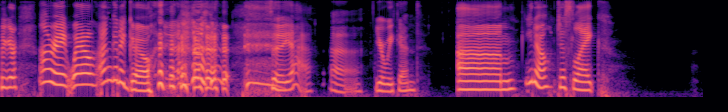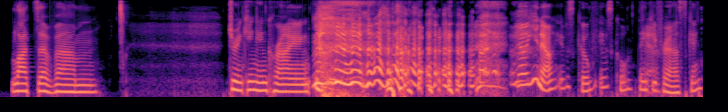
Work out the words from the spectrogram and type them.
You're, All right, well, I'm gonna go. so yeah, uh, your weekend. um, you know, just like lots of um drinking and crying. no, you know, it was cool. It was cool. Thank you for asking.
